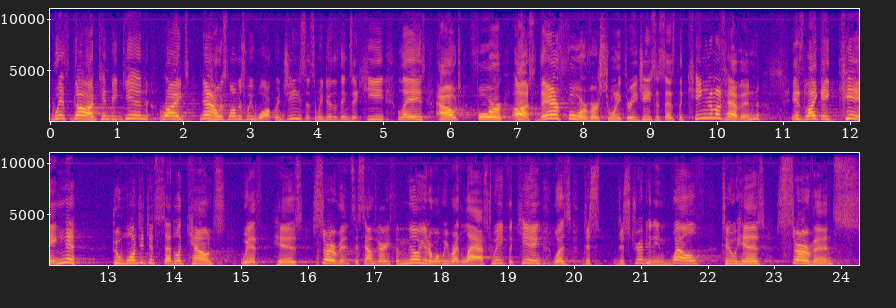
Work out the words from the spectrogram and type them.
with God can begin right now as long as we walk with Jesus and we do the things that He lays out for us. Therefore, verse 23, Jesus says, The kingdom of heaven is like a king who wanted to settle accounts with his servants. This sounds very familiar to what we read last week. The king was dis- distributing wealth to his servants.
